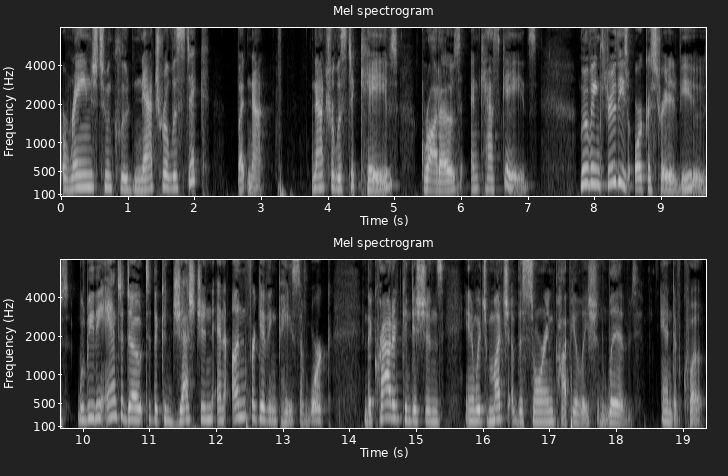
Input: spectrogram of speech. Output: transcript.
arranged to include naturalistic, but not naturalistic caves, grottos, and cascades. Moving through these orchestrated views would be the antidote to the congestion and unforgiving pace of work and the crowded conditions in which much of the soaring population lived. End of quote.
